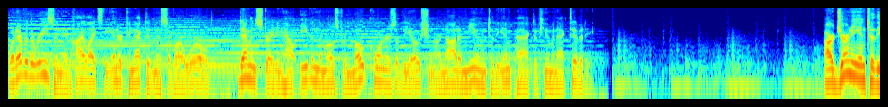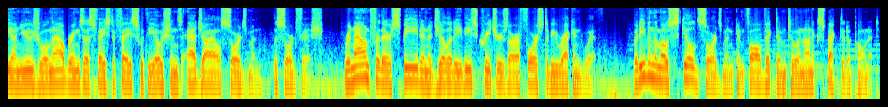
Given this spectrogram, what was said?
Whatever the reason, it highlights the interconnectedness of our world, demonstrating how even the most remote corners of the ocean are not immune to the impact of human activity. Our journey into the unusual now brings us face to face with the ocean's agile swordsman, the swordfish. Renowned for their speed and agility, these creatures are a force to be reckoned with. But even the most skilled swordsman can fall victim to an unexpected opponent.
